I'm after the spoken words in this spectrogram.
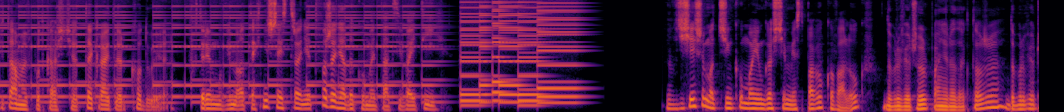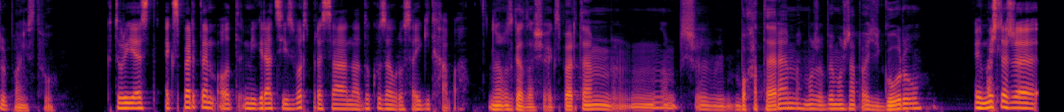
Witamy w podcaście TechWriter Koduje, w którym mówimy o technicznej stronie tworzenia dokumentacji w IT. W dzisiejszym odcinku moim gościem jest Paweł Kowaluk. Dobry wieczór, panie redaktorze, dobry wieczór państwu. Który jest ekspertem od migracji z WordPressa na Dokuzaurusa i GitHuba. No, zgadza się, ekspertem, no, bohaterem, może by można powiedzieć, guru. Y, myślę, że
